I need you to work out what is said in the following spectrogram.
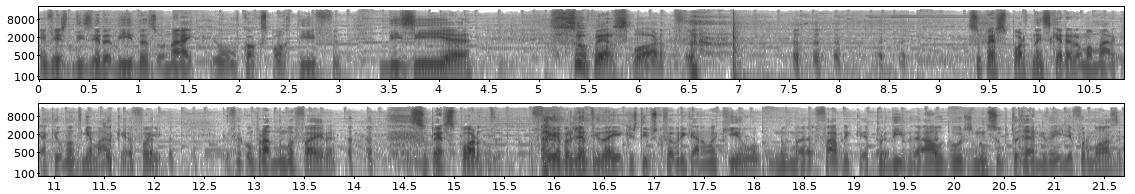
em vez de dizer Adidas ou Nike ou Lecoq Sportif, dizia Super Sport. Super Sport nem sequer era uma marca, aquilo não tinha marca, foi, foi comprado numa feira. Super Sport foi a brilhante ideia que os tipos que fabricaram aquilo, numa fábrica perdida a algures num subterrâneo da Ilha Formosa,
